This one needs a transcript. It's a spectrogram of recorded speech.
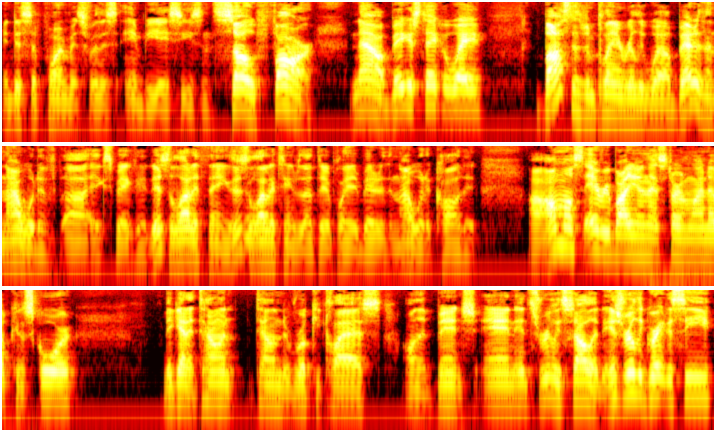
and disappointments for this NBA season so far. Now, biggest takeaway Boston's been playing really well, better than I would have uh, expected. There's a lot of things. There's a lot of teams out there playing better than I would have called it. Uh, almost everybody in that starting lineup can score. They got a talent, talented rookie class on the bench, and it's really solid. It's really great to see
